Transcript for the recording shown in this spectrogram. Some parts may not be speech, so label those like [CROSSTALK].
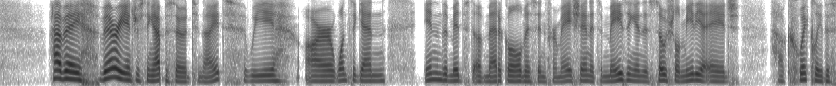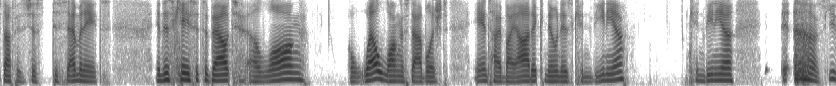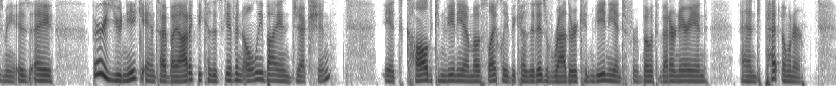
Have a very interesting episode tonight. We are once again in the midst of medical misinformation. It's amazing in this social media age how quickly this stuff is just disseminates in this case, it's about a long, a well long established antibiotic known as Convenia. Convenia, [CLEARS THROAT] excuse me, is a very unique antibiotic because it's given only by injection. It's called Convenia most likely because it is rather convenient for both veterinarian and pet owner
